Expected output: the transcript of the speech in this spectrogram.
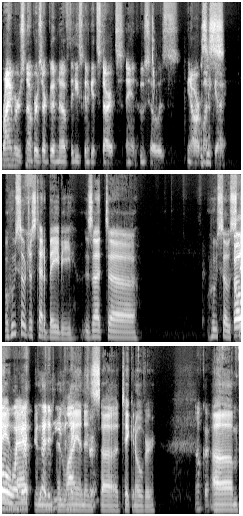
Reimer's numbers are good enough that he's going to get starts, and Husso is, you know, our Is money this- guy. Well, Husso just had a baby. Is that uh Husso staying Oh, back get- and, yeah, and Lyon is uh taking over? Okay. Um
